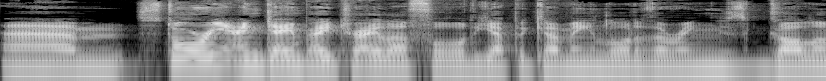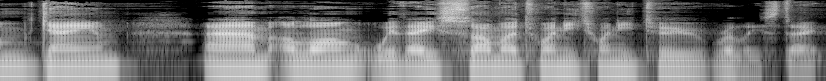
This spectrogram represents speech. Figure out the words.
um, story and gameplay trailer for the up and coming Lord of the Rings Gollum game, um, along with a summer 2022 release date.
